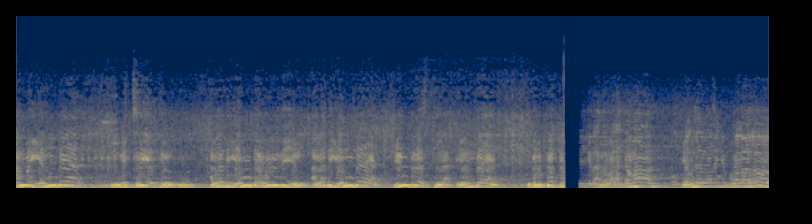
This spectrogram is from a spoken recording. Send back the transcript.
நம்ம எந்த நிச்சயத்தில் அல்லது எந்த உறுதியில் அல்லது எந்த இன்ட்ரெஸ்ட்ல எந்த விருப்பத்தில் வழக்கமா எந்த வேலைக்கு போனாலும்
